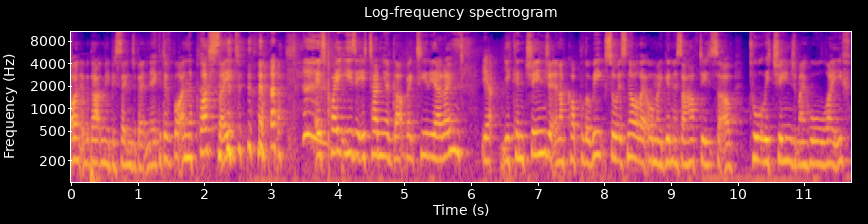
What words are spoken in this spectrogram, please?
on, but that maybe sounds a bit negative. But on the plus side, it's quite easy to turn your gut bacteria around. Yeah. You can change it in a couple of weeks, so it's not like, oh my goodness, I have to sort of totally change my whole life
